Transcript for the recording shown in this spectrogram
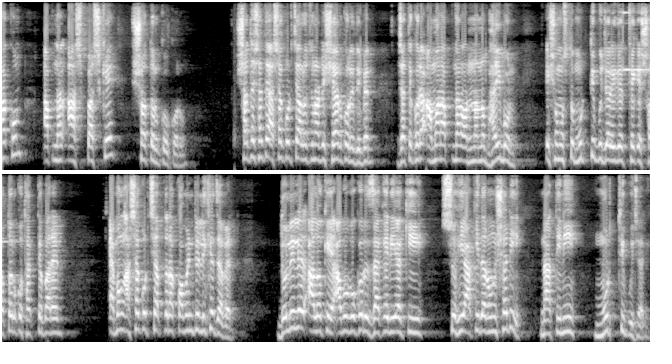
থাকুন, আপনার আশপাশকে সতর্ক করুন। সাথে সাথে আশা করছি আলোচনাটি শেয়ার করে দিবেন, যাতে করে আমার, আপনার অন্যান্য ভাই বোন এই সমস্ত মূর্তি পূজারীদের থেকে সতর্ক থাকতে পারেন এবং আশা করছি আপনারা কমেন্টে লিখে যাবেন, দলিলের আলোকে আবু বকর জাকেরিয়া কি সহি আকিদার অনুসারী না তিনি মূর্তি পূজারী?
